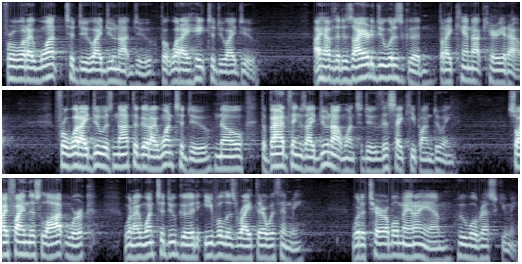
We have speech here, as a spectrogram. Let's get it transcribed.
For what I want to do, I do not do, but what I hate to do, I do. I have the desire to do what is good, but I cannot carry it out. For what I do is not the good I want to do. No, the bad things I do not want to do, this I keep on doing. So I find this law at work. When I want to do good, evil is right there within me. What a terrible man I am. Who will rescue me?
